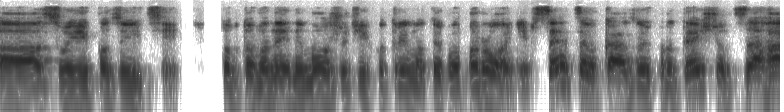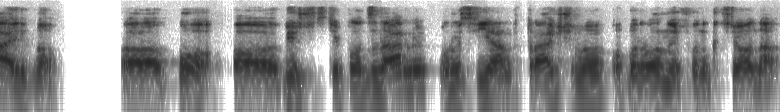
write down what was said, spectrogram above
е, свої позиції. Тобто вони не можуть їх утримати в обороні. Все це вказує про те, що загально е, по е, більшості плацдармів у росіян втрачено оборонний функціонал.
